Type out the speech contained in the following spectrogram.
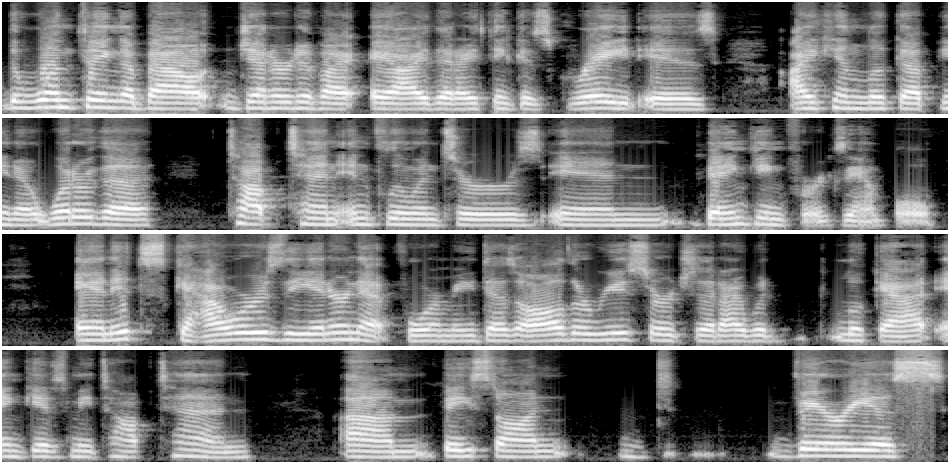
the one thing about generative AI that I think is great is I can look up, you know, what are the top 10 influencers in banking, for example, and it scours the internet for me, does all the research that I would look at, and gives me top 10 um, based on d- various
